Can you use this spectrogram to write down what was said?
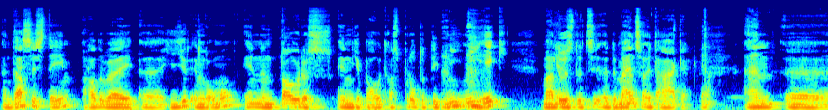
En dat systeem hadden wij eh, hier in Lommel in een Taurus ingebouwd als prototype. Niet, niet ik, maar Ja. dus de, de mensen uit Aken. Ja. En eh,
